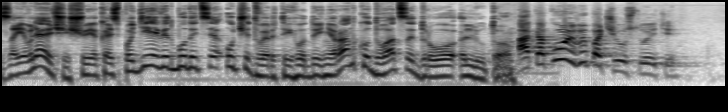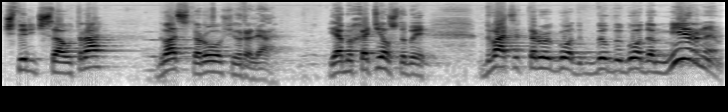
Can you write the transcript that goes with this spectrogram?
заявляючи, що якась подія відбудеться у четвертій годині ранку 22 лютого. А какую вы почувствуете? 4 часа утра 22 февраля. Я бы хотел, чтобы 22 год был бы годом мирным,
